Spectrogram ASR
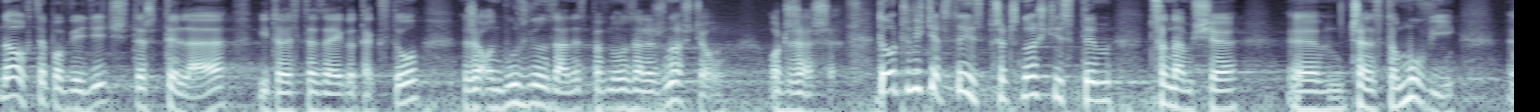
no chcę powiedzieć też tyle, i to jest teza jego tekstu, że on był związany z pewną zależnością od Rzeszy. To oczywiście w sprzeczności z tym, co nam się często mówi, y,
